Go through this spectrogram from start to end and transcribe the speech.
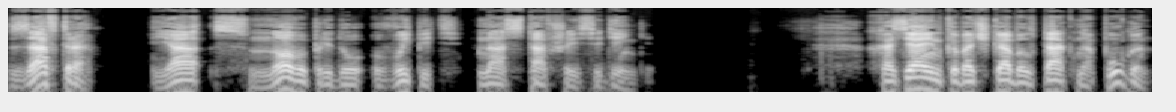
«Завтра я снова приду выпить на оставшиеся деньги. Хозяин кабачка был так напуган,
